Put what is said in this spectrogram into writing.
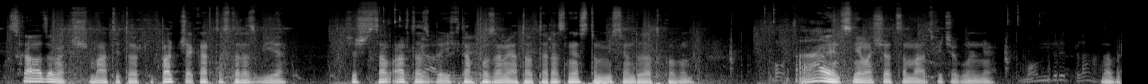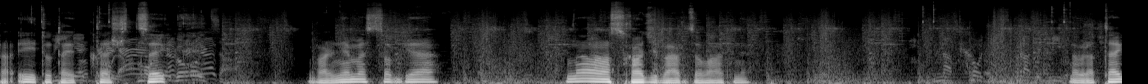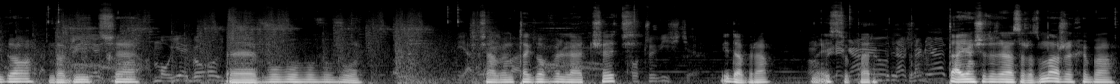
Schodzą jak szmaty torki. Patrzcie, jak Artas teraz bije. Przecież sam Artas by ich tam pozamiatał teraz, nie? Z tą misją dodatkową. A, więc nie ma się o co martwić ogólnie. Dobra, i tutaj też cyk. Walniemy sobie. No, schodzi bardzo ładnie. Dobra, tego. Mojego ojca. E, www. Chciałbym tego wyleczyć. I dobra. No i super. Tak, on się tu teraz rozmnoży chyba.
